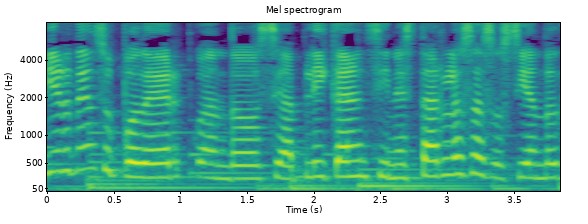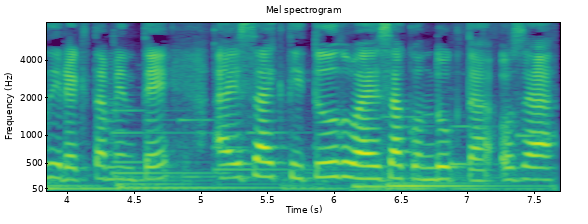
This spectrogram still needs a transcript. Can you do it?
pierden su poder cuando se aplican sin estarlos asociando directamente a esa actitud o a esa conducta. O sea,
